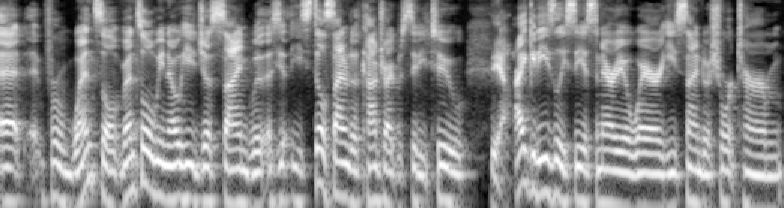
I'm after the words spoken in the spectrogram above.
at, for Wentzel, Wentzel, we know he just signed with, he's still signed with a contract with City too. Yeah. I could easily see a scenario where he's signed to a short term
